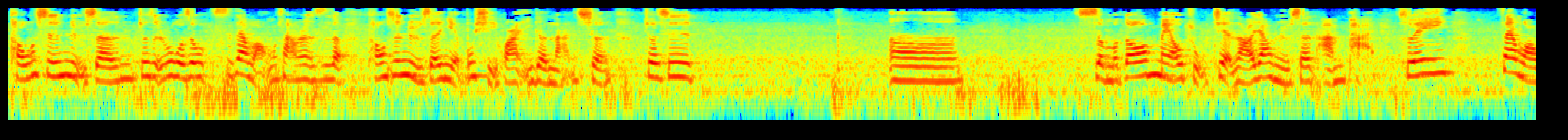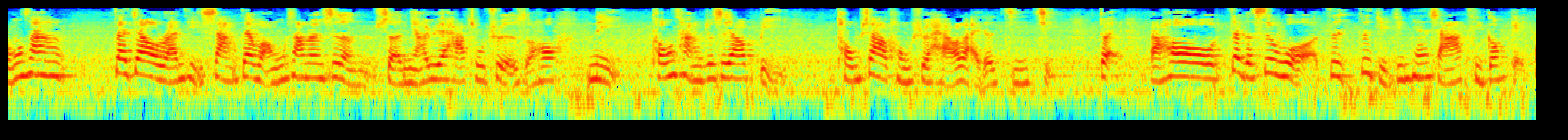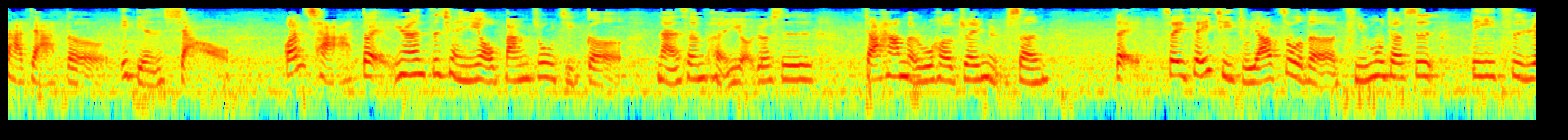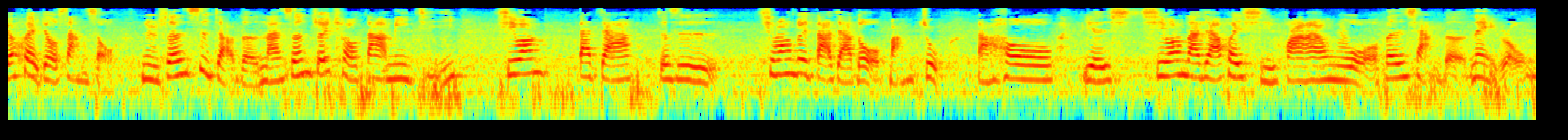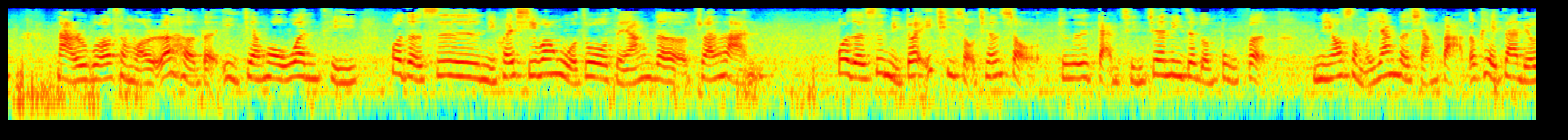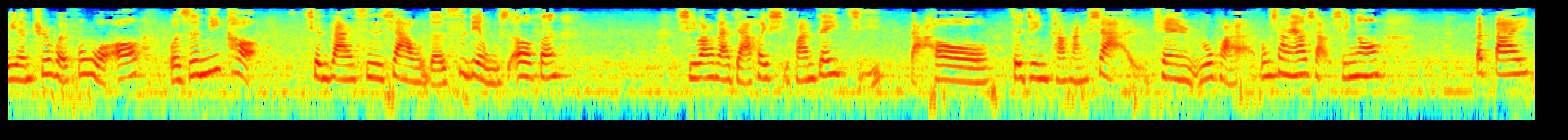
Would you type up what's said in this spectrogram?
同时，女生就是如果是是在网络上认识的，同时女生也不喜欢一个男生，就是嗯，什么都没有主见，然后要女生安排。所以在网络上，在交友软体上，在网络上认识的女生，你要约她出去的时候，你。通常就是要比同校同学还要来的积极，对。然后这个是我自自己今天想要提供给大家的一点小观察，对。因为之前也有帮助几个男生朋友，就是教他们如何追女生，对。所以这一期主要做的题目就是第一次约会就上手，女生视角的男生追求大秘籍，希望。大家就是希望对大家都有帮助，然后也希望大家会喜欢我分享的内容。那如果有什么任何的意见或问题，或者是你会希望我做怎样的专栏，或者是你对一起手牵手就是感情建立这个部分，你有什么样的想法，都可以在留言区回复我哦。我是 Nico。现在是下午的四点五十二分，希望大家会喜欢这一集。然后最近常常下雨，天雨路滑，路上要小心哦。拜拜。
